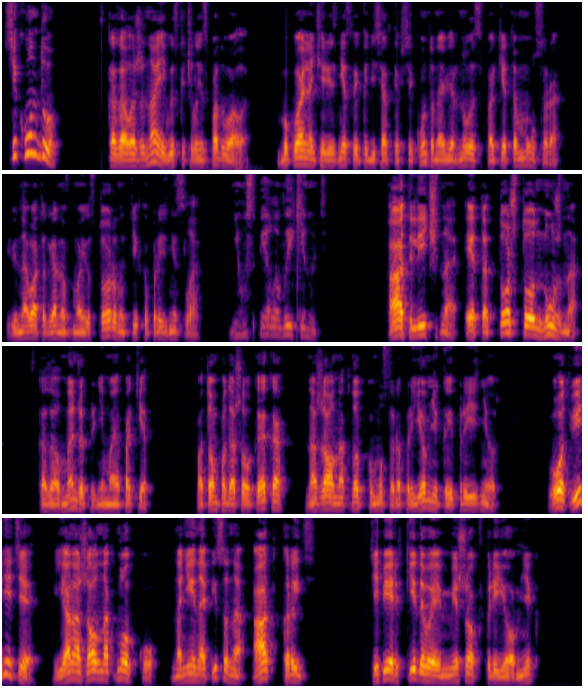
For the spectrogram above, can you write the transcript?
Секунду, сказала жена и выскочила из подвала. Буквально через несколько десятков секунд она вернулась с пакетом мусора и, виновато глянув в мою сторону, тихо произнесла. «Не успела выкинуть». «Отлично! Это то, что нужно!» – сказал менеджер, принимая пакет. Потом подошел к Эко, нажал на кнопку мусороприемника и произнес. «Вот видите, я нажал на кнопку, на ней написано «Открыть». Теперь вкидываем мешок в приемник.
